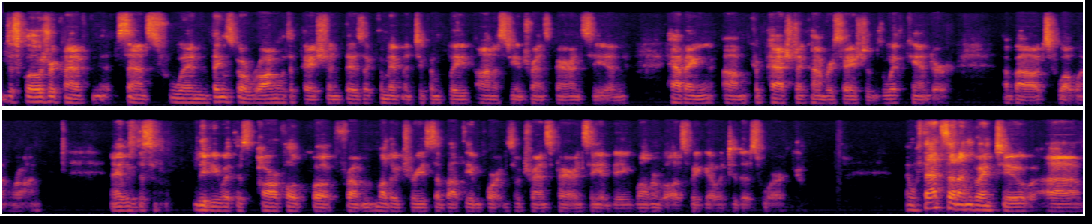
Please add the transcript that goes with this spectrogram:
disclosure kind of sense, when things go wrong with a patient, there's a commitment to complete honesty and transparency and having um, compassionate conversations with candor about what went wrong. And I was just leave you with this powerful quote from Mother Teresa about the importance of transparency and being vulnerable as we go into this work. And with that said, I'm going to uh,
